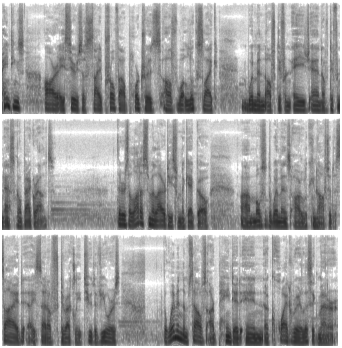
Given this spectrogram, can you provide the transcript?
Paintings are a series of side profile portraits of what looks like women of different age and of different ethnic backgrounds. There's a lot of similarities from the get go. Uh, most of the women are looking off to the side uh, instead of directly to the viewers. The women themselves are painted in a quite realistic manner.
